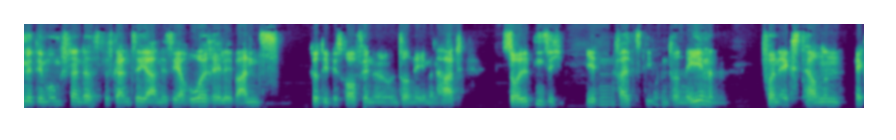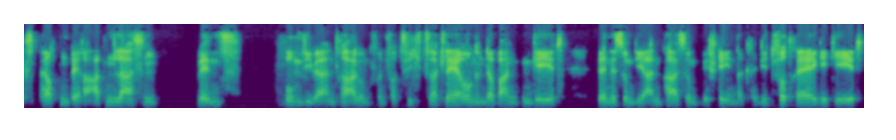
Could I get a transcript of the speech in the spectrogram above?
mit dem Umstand, dass das Ganze ja eine sehr hohe Relevanz für die betroffenen Unternehmen hat, sollten sich jedenfalls die Unternehmen von externen Experten beraten lassen, wenn es um die Beantragung von Verzichtserklärungen der Banken geht, wenn es um die Anpassung bestehender Kreditverträge geht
